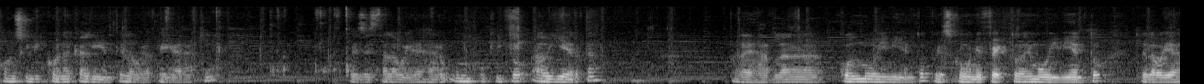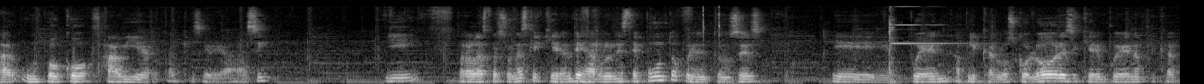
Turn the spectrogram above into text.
con silicona caliente la voy a pegar aquí. Pues esta la voy a dejar un poquito abierta para dejarla con movimiento pues con un efecto de movimiento. Pues la voy a dejar un poco abierta que se vea así y para las personas que quieran dejarlo en este punto pues entonces eh, pueden aplicar los colores si quieren pueden aplicar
